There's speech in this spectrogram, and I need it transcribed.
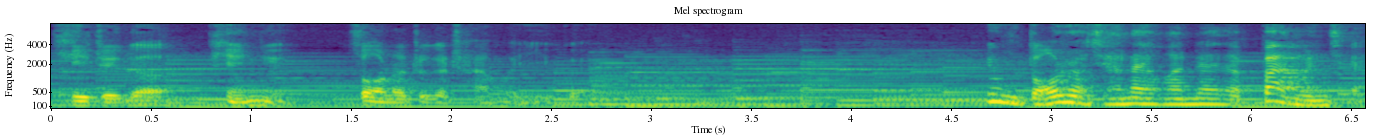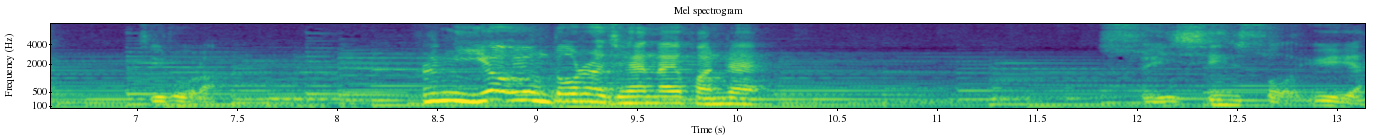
替这个贫女做了这个忏悔仪轨，用多少钱来还债的？半文钱，记住了。说你要用多少钱来还债？随心所欲呀，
